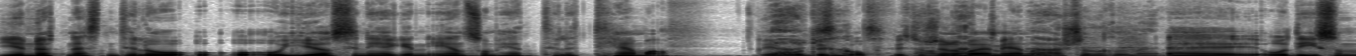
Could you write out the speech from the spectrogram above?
de er nødt nesten til å, å, å gjøre sin egen ensomhet til et tema. Ved Ja, å dukke opp, hvis du skjønner hva jeg mener. Jeg skjønner hva du mener. Eh, og de som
